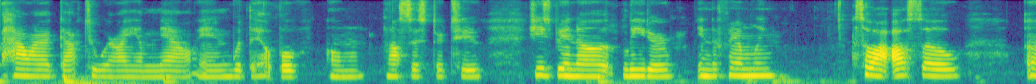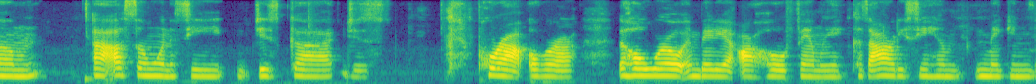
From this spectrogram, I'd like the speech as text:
how I got to where I am now and with the help of um my sister too. She's been a leader in the family. So I also um I also want to see just God just pour out over the whole world and better yet our whole family because I already see him making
